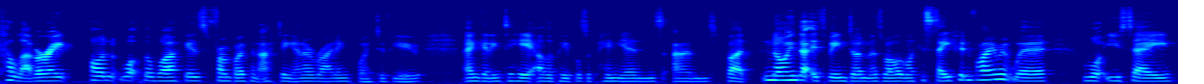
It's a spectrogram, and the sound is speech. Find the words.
collaborate on what the work is from both an acting and a writing point of view and getting to hear other people's opinions and but knowing that it's being done as well in like a safe environment where what you say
